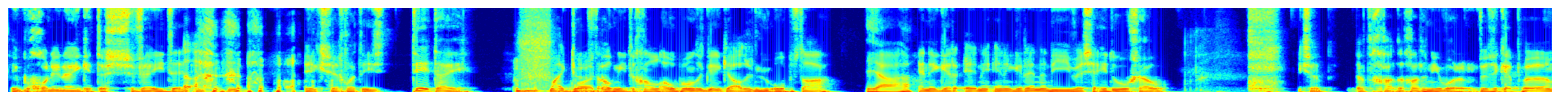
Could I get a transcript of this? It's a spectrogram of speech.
Ik begon in één keer te zweten. ik zeg, wat is dit hé? Maar ik durfde ook niet te gaan lopen. Want ik denk, ja, als ik nu opsta Ja. en ik, en, en ik ren naar die wc toe of zo. Ik zeg, dat gaat, dat gaat het niet worden. Dus ik heb, eh,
